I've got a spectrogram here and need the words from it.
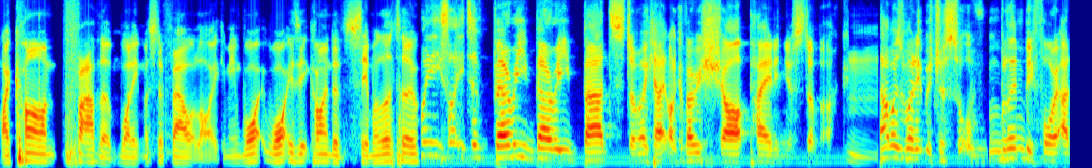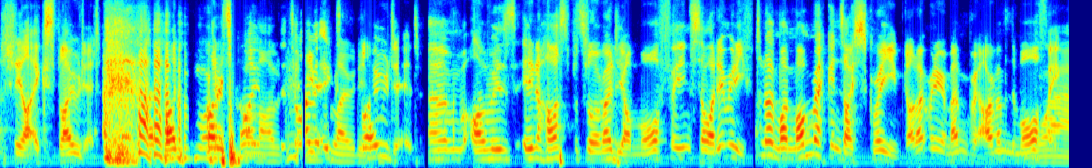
I can't fathom what it must have felt like. I mean, what what is it kind of similar to? I mean, it's like it's a very, very bad stomach ache, like a very sharp pain in your stomach. Hmm. That was when it was just sort of rumbling before it actually like exploded. by, by the time, full-on the time it imploded. exploded, um, I was in hospital already on morphine, so I didn't really. I don't know. My mom reckons I screamed. I don't really remember it. I remember the morphine. Wow.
